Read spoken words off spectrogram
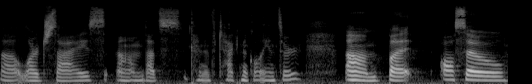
uh, large size. Um, that's kind of technical answer, um, but also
